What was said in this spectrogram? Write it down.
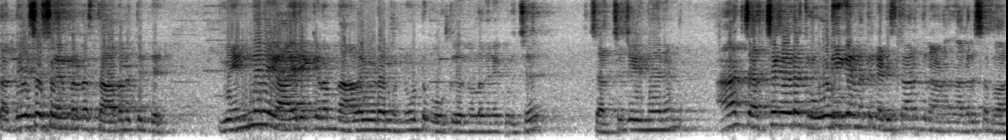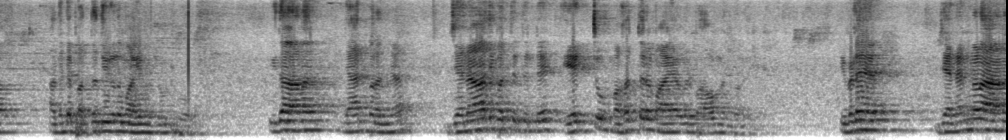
തദ്ദേശ സ്വയംഭരണ സ്ഥാപനത്തിന്റെ എങ്ങനെയായിരിക്കണം നാളെയുടെ മുന്നോട്ട് പോക്ക് എന്നുള്ളതിനെ കുറിച്ച് ചർച്ച ചെയ്യുന്നതിനും ആ ചർച്ചകളുടെ ക്രോഡീകരണത്തിന്റെ അടിസ്ഥാനത്തിലാണ് നഗരസഭ അതിന്റെ പദ്ധതികളുമായി മുന്നോട്ട് പോകുന്നത്. ഇതാണ് ഞാൻ പറഞ്ഞ ജനാധിപത്യത്തിന്റെ ഏറ്റവും മഹത്തരമായ ഒരു ഭാവം എന്ന് പറയുന്നത്. ഇവിടെ ജനങ്ങളാണ്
